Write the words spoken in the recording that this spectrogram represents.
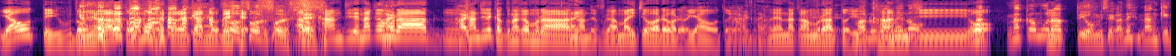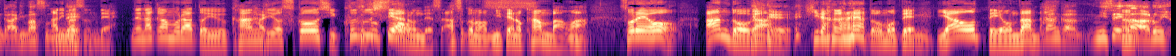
八尾っていううどん屋があると思われたらいかんので、そうそうです、そうですあの、ね。漢字で中村、うんはい漢字で書く中村なんですが、まあ一応我々は八尾と呼びますね。中村という漢字を、な中村っていうお店がね、何軒かありますんで。ありますんで。で、中村という漢字を少し崩してあるんです。あそこの店の看板は。それを、安藤がええ、ひらがなやと思って、八尾って呼んだんだ。なんか、店があるんや、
